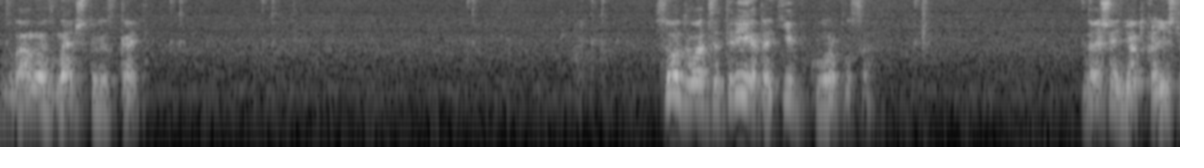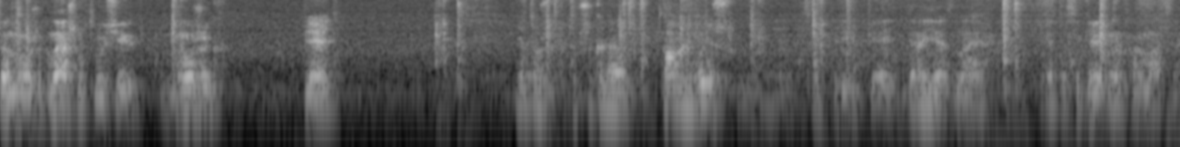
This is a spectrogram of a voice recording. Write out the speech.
главное знать, что искать. СО-23 это тип корпуса. Дальше идет количество ножек. В нашем случае ножек 5. Я тоже, потому что когда пару вводишь... 3, 5, да, я знаю. Это секретная информация.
